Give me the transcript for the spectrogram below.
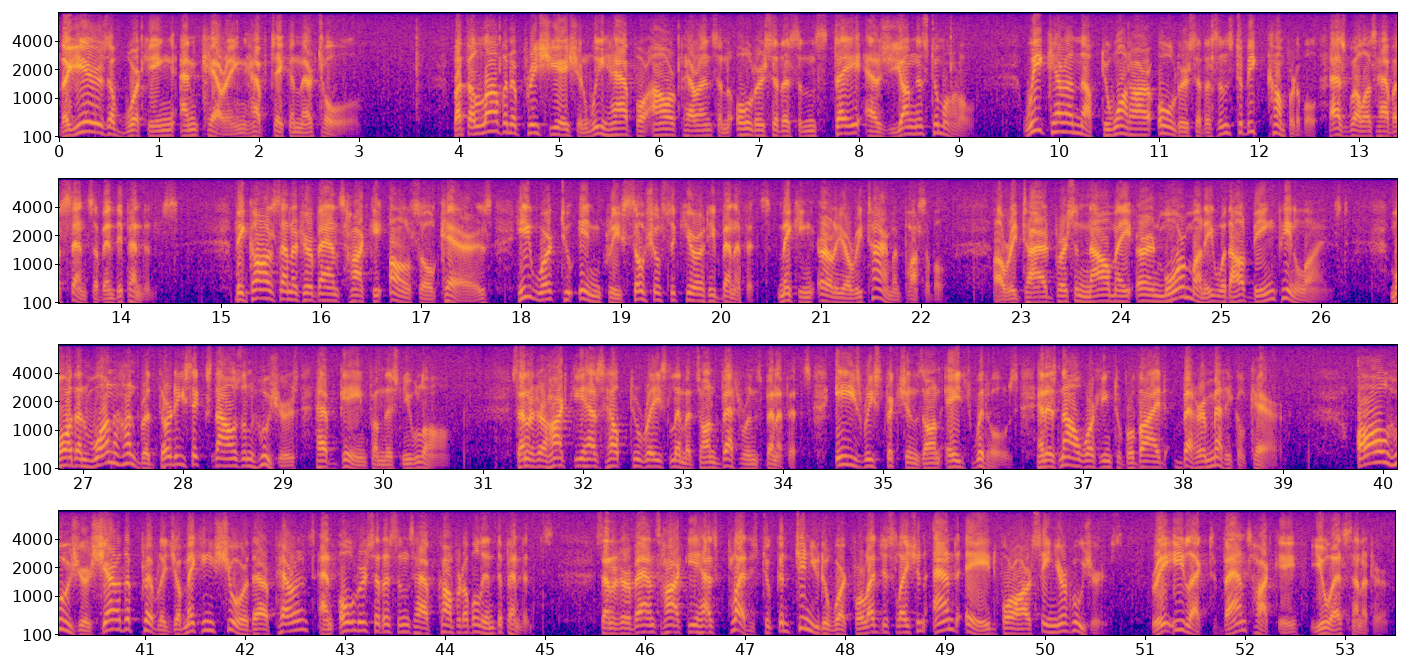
The years of working and caring have taken their toll. But the love and appreciation we have for our parents and older citizens stay as young as tomorrow. We care enough to want our older citizens to be comfortable as well as have a sense of independence. Because Senator Vance Hartke also cares, he worked to increase Social Security benefits, making earlier retirement possible. A retired person now may earn more money without being penalized. More than 136,000 Hoosiers have gained from this new law. Senator Hartke has helped to raise limits on veterans' benefits, ease restrictions on aged widows, and is now working to provide better medical care. All Hoosiers share the privilege of making sure their parents and older citizens have comfortable independence. Senator Vance Hartke has pledged to continue to work for legislation and aid for our senior Hoosiers. Re-elect Vance Hartke, U.S. Senator.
